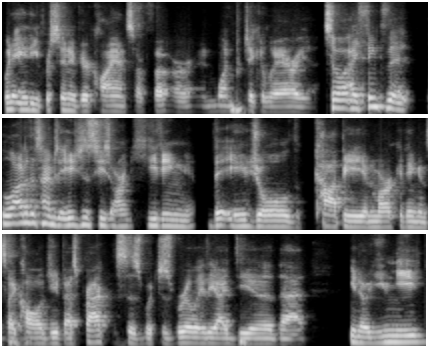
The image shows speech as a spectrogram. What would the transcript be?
when 80% of your clients are, are in one particular area. So I think that a lot of the times agencies aren't heeding the age old copy and marketing and psychology best practices, which is really the idea that you know you need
